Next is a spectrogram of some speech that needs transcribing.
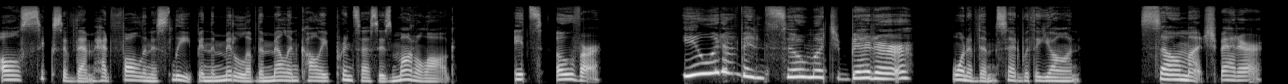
All six of them had fallen asleep in the middle of the melancholy princess's monologue. It's over. You would have been so much better, one of them said with a yawn. So much better.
